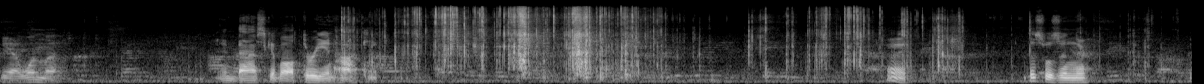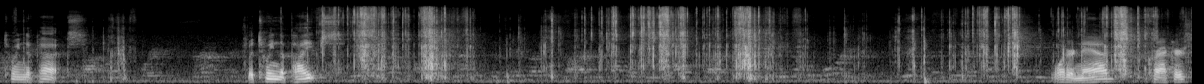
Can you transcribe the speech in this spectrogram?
Yeah, one left in basketball, three in hockey. Hey, this was in there between the packs. Between the pipes. What are nabs? Crackers.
